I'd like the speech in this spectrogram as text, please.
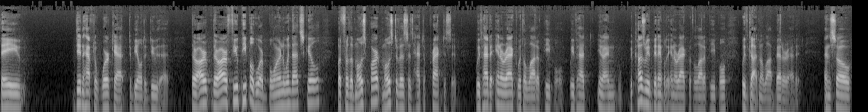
they didn't have to work at to be able to do that. There are there are a few people who are born with that skill, but for the most part, most of us has had to practice it. We've had to interact with a lot of people. We've had you know, and because we've been able to interact with a lot of people, we've gotten a lot better at it. And so,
